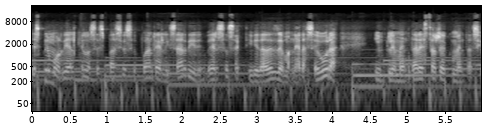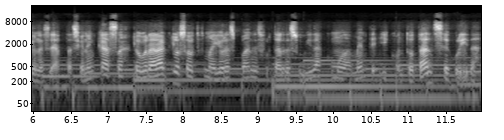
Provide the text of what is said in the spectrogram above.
es primordial que en los espacios se puedan realizar diversas actividades de manera segura. Implementar estas recomendaciones de adaptación en casa logrará que los adultos mayores puedan disfrutar de su vida cómodamente y con total seguridad.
